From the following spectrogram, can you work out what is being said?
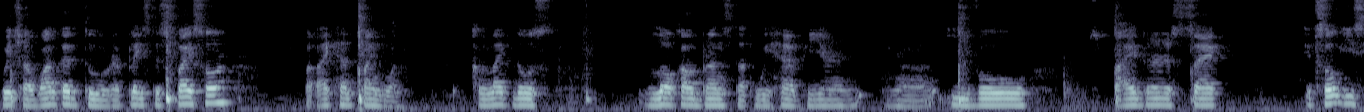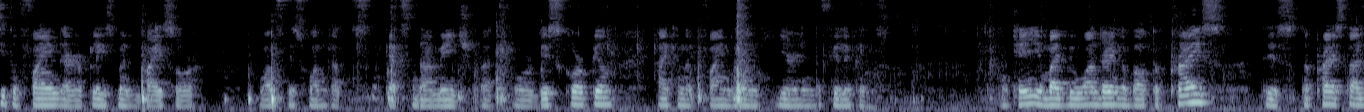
which I wanted to replace this visor but I can't find one. Unlike those local brands that we have here uh, Evo, Spyder, Sec it's so easy to find a replacement visor once this one gets, gets damaged but for this Scorpion I cannot find one here in the Philippines. Okay you might be wondering about the price. This the price tag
